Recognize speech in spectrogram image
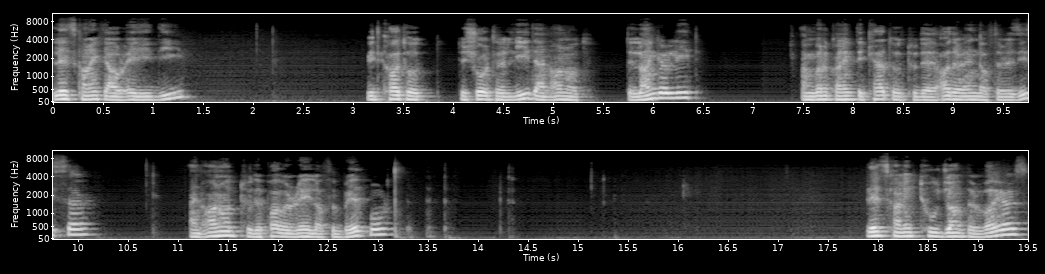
Let's connect our LED with cathode the shorter lead and anode the longer lead. I'm going to connect the cathode to the other end of the resistor and anode to the power rail of the breadboard. Let's connect two jumper wires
